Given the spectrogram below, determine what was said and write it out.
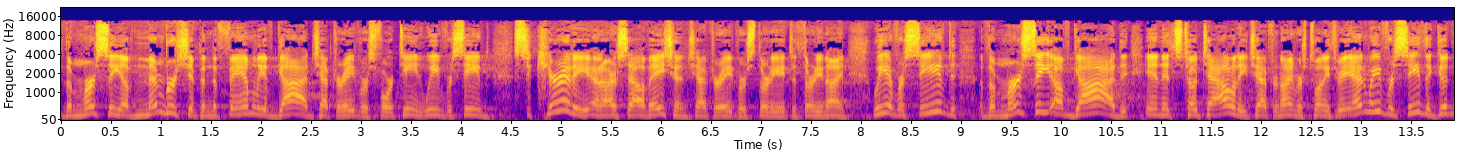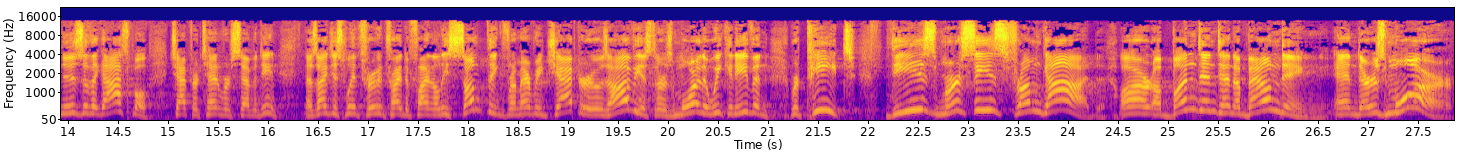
the mercy of membership in the family of God, chapter 8, verse 14. We've received security in our salvation, chapter 8, verse 38 to 39. We have received the mercy of God in its totality, chapter 9, verse 23. And we've received the good news of the gospel, chapter 10, verse 17. As I just went through and tried to find at least something from every chapter, it was obvious there's more that we could even repeat. These mercies from God are abundant and abounding, and there's more.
